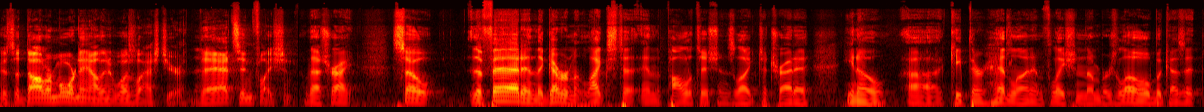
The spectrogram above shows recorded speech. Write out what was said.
it's a dollar more now than it was last year. That's inflation. That's right. So the Fed and the government likes to, and the politicians like to try to, you know, uh, keep their headline inflation numbers low because it,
